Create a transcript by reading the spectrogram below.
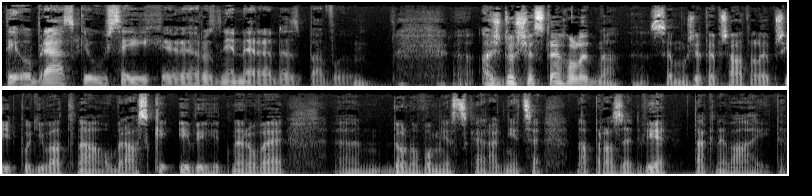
ty obrázky už se jich hrozně nerada zbavuju. Hmm. Až do 6. ledna se můžete, přátelé, přijít podívat na obrázky Ivy Hitnerové eh, do Novoměstské radnice na Praze 2, tak neváhejte.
